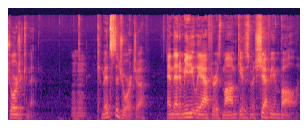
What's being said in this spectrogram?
Georgia commit, commits to Georgia, and then immediately after, his mom gives him a Chevy Impala,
